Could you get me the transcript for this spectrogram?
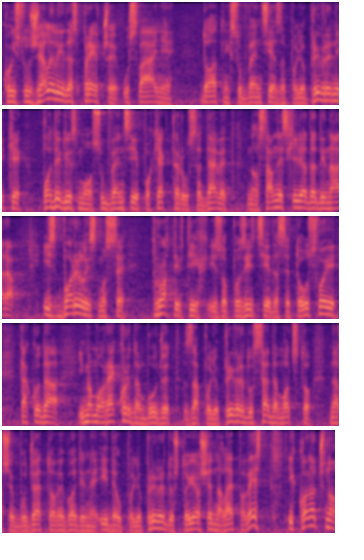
koji su želeli da spreče usvajanje dodatnih subvencija za poljoprivrednike. Podigli smo subvencije po hektaru sa 9 na 18.000 dinara. Izborili smo se protiv tih iz opozicije da se to usvoji, tako da imamo rekordan budžet za poljoprivredu. 7% našeg budžeta ove godine ide u poljoprivredu, što je još jedna lepa vest. I konačno,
